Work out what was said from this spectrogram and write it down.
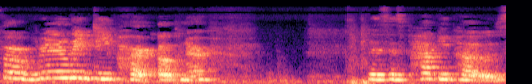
for a really deep heart opener. This is puppy pose.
